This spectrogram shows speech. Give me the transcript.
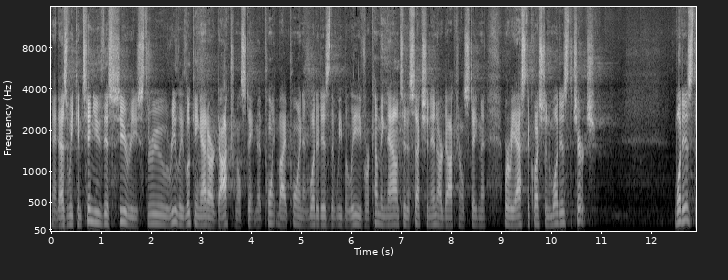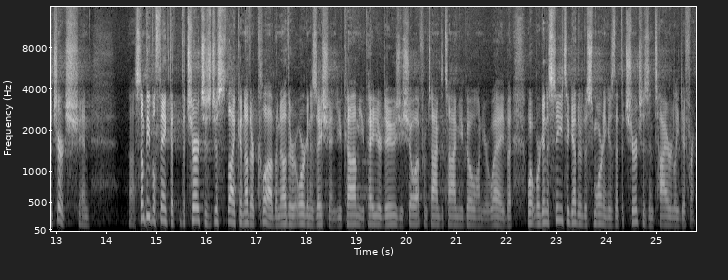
And as we continue this series through really looking at our doctrinal statement point by point and what it is that we believe, we're coming now to the section in our doctrinal statement where we ask the question what is the church? What is the church? And uh, some people think that the church is just like another club, another organization. You come, you pay your dues, you show up from time to time, you go on your way. But what we're going to see together this morning is that the church is entirely different.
